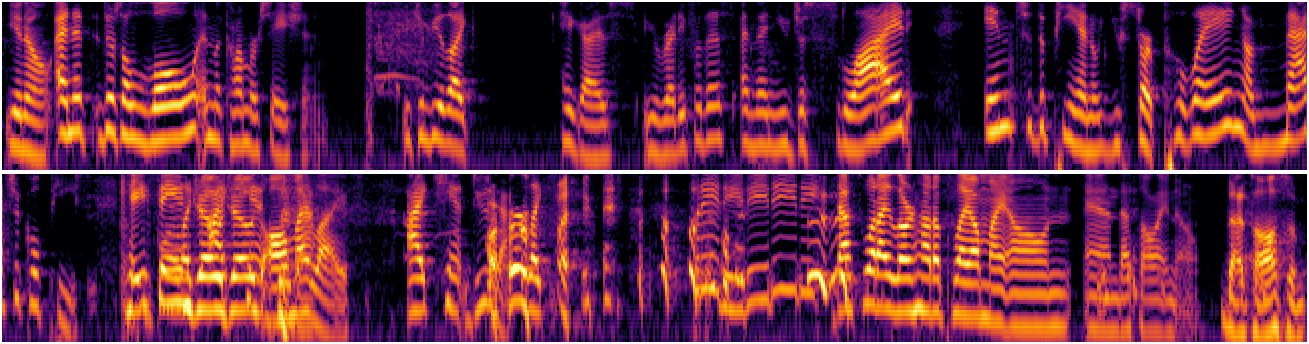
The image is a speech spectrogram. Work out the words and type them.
you know, and it's there's a lull in the conversation, you can be like, "Hey guys, are you ready for this?" And then you just slide into the piano. You start playing a magical piece. And Casey people and like, JoJo's all do my life. I can't do that. Like That's what I learned how to play on my own, and that's all I know. That's awesome.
